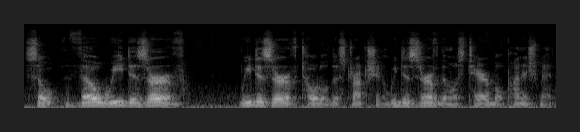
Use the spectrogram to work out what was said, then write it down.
so though we deserve We deserve total destruction. We deserve the most terrible punishment.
